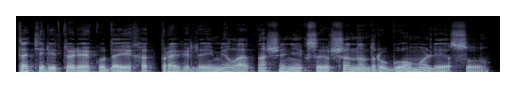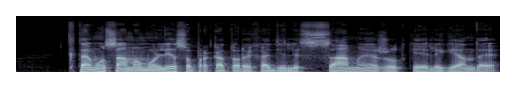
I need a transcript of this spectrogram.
Та территория, куда их отправили, имела отношение к совершенно другому лесу к тому самому лесу, про который ходили самые жуткие легенды.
